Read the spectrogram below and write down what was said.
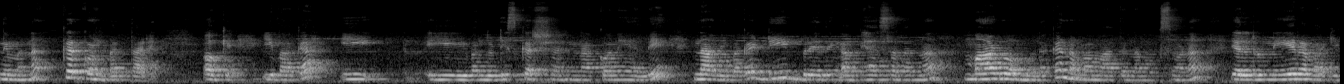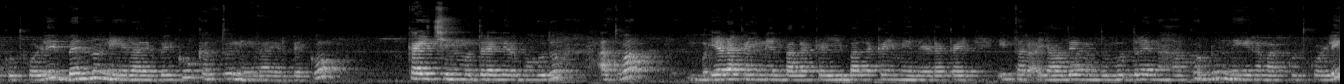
ನಿಮ್ಮನ್ನು ಕರ್ಕೊಂಡು ಬರ್ತಾರೆ. ಓಕೆ ಇವಾಗ ಈ ಈ ಒಂದು ಡಿಸ್ಕಷನ್ನ ಕೊನೆಯಲ್ಲಿ ನಾವಿವಾಗ ಡೀಪ್ ಬ್ರೀದಿಂಗ್ ಅಭ್ಯಾಸವನ್ನು ಮಾಡುವ ಮೂಲಕ ನಮ್ಮ ಮಾತನ್ನು ಮುಗಿಸೋಣ. ಎಲ್ಲರೂ ನೇರವಾಗಿ ಕೂತ್ಕೊಳ್ಳಿ. ಬೆನ್ನು ನೇರ ಇರಬೇಕು, ಕತ್ತು ನೇರ ಇರಬೇಕು. ಕೈ ಚಿನ್ ಮುದ್ರೆಯಲ್ಲಿರಬಹುದು ಅಥವಾ ಎಡ ಕೈ ಮೇಲೆ ಬಲಕೈ ಬಲಕೈ ಮೇಲೆ ಎಡಕೈ ಈ ಥರ ಯಾವುದೇ ಒಂದು ಮುದ್ರೆಯನ್ನು ಹಾಕ್ಕೊಂಡು ನೇರವಾಗಿ ಕೂತ್ಕೊಳ್ಳಿ.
